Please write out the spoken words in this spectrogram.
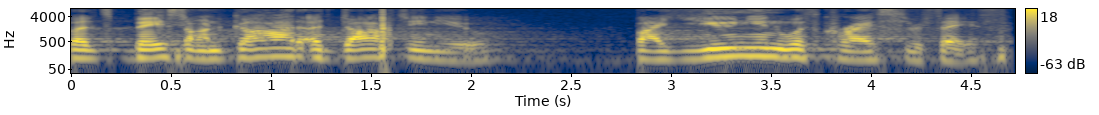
but it's based on God adopting you by union with Christ through faith.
